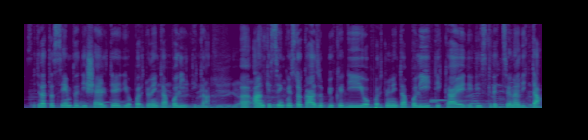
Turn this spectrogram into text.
si tratta sempre di scelte di opportunità politica, eh, anche se in questo caso più che di opportunità politica e di discrezionalità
